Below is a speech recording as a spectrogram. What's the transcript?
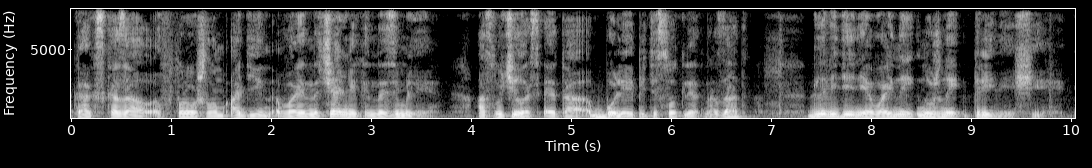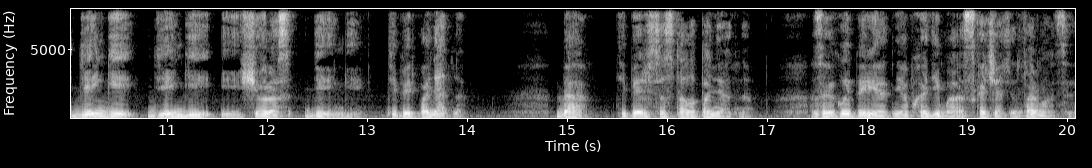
Как сказал в прошлом один военачальник на Земле, а случилось это более 500 лет назад, для ведения войны нужны три вещи. Деньги, деньги и еще раз деньги. Теперь понятно? Да. Теперь все стало понятно. За какой период необходимо скачать информацию?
